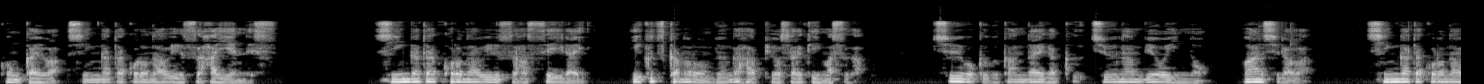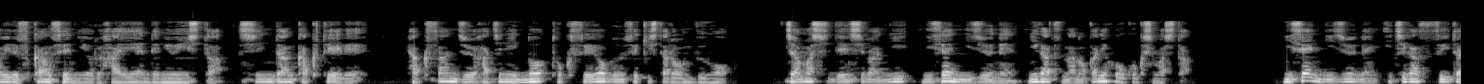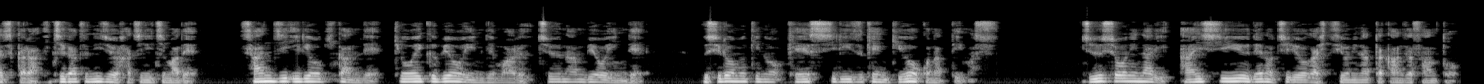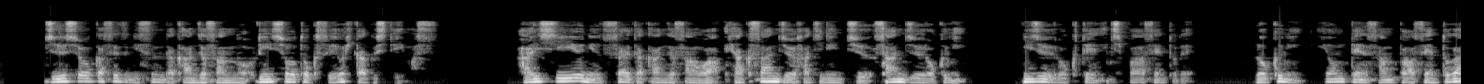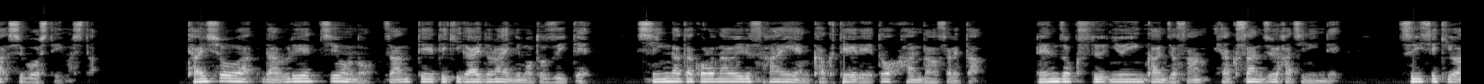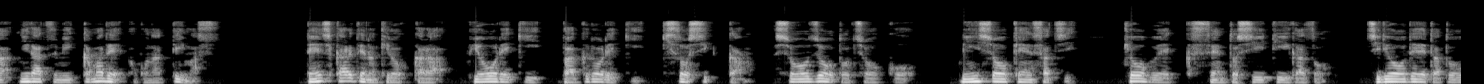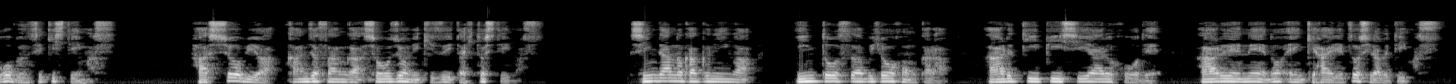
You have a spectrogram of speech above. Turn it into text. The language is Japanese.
今回は新型コロナウイルス肺炎です。新型コロナウイルス発生以来、いくつかの論文が発表されていますが、中国武漢大学中南病院のワン氏らは、新型コロナウイルス感染による肺炎で入院した診断確定例138人の特性を分析した論文を邪魔市電子版に2020年2月7日に報告しました。2020年1月1日から1月28日まで、3次医療機関で教育病院でもある中南病院で、後ろ向きのケースシリーズ研究を行っています。重症になり ICU での治療が必要になった患者さんと、重症化せずに済んだ患者さんの臨床特性を比較しています。ICU に移された患者さんは138人中36人、26.1%で、6人4.3%が死亡していました。対象は WHO の暫定的ガイドラインに基づいて、新型コロナウイルス肺炎確定例と判断された連続する入院患者さん138人で、追跡は2月3日まで行っています。電子カルテの記録から病歴、暴露歴、基礎疾患、症状と兆候、臨床検査値、胸部 X 線と CT 画像、治療データ等を分析しています。発症日は患者さんが症状に気づいた日としています。診断の確認は、咽頭スワブ標本から RT-PCR 法で RNA の塩基配列を調べています。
